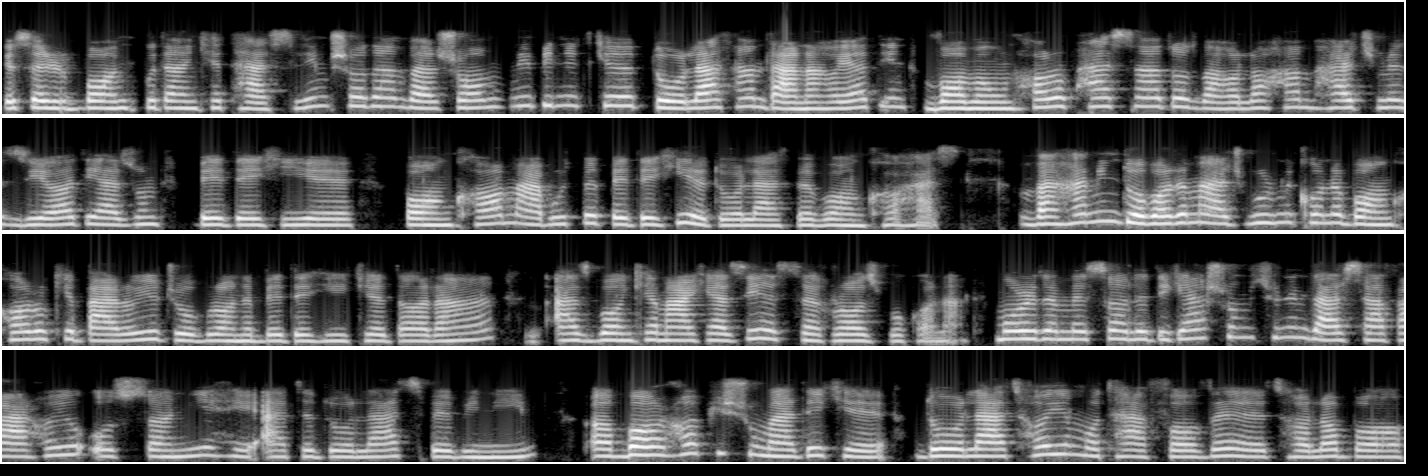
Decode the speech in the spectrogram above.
یه سری بانک بودن که تسلیم شدن و شما می‌بینید که دولت هم در نهایت این وام اونها رو پس نداد و حالا هم حجم زیادی از اون بدهی بانک ها مربوط به بدهی دولت به بانک ها هست. و همین دوباره مجبور می‌کنه بانک ها رو که برای جبران بدهی که دارن از بانک مرکزی استقراض بکنن. مورد مثال دیگرش رو می‌تونیم در سفرهای استانی هیئت دولت ببینیم. بارها پیش اومده که های متفاوت حالا با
